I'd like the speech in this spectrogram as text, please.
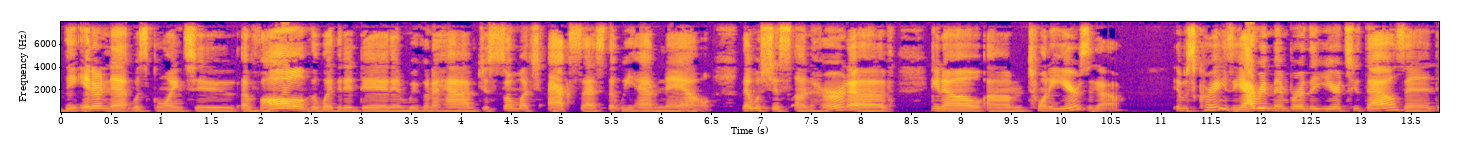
the internet was going to evolve the way that it did and we're going to have just so much access that we have now that was just unheard of you know um, 20 years ago. It was crazy. I remember the year 2000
